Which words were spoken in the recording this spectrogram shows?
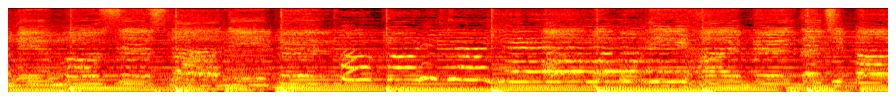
Pani i hajby, deci pan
